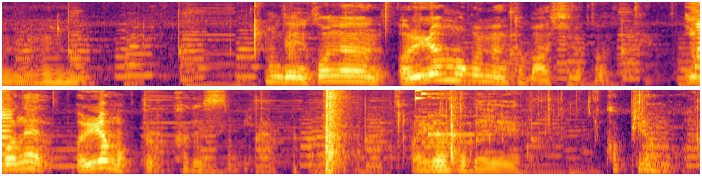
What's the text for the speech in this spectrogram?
음. 근데 이거는 얼려 먹으면 더 맛있을 것 같아. 이거는 얼려 먹도록 하겠습니다. 얼려서 내일 커피랑 먹어야겠어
